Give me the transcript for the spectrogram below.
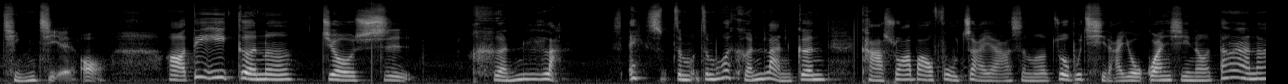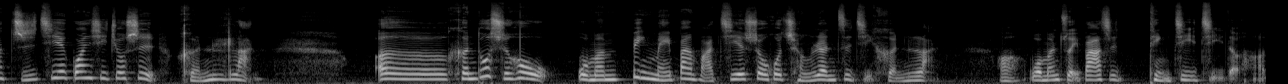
情节哦，好，第一个呢就是很懒，哎，怎么怎么会很懒？跟卡刷爆负债呀，什么做不起来有关系呢？当然啦，直接关系就是很懒。呃，很多时候我们并没办法接受或承认自己很懒啊，我们嘴巴是。挺积极的哈，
